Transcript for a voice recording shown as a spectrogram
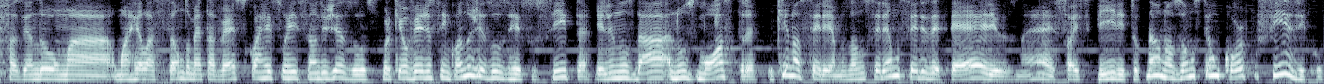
fazendo uma, uma relação do metaverso com a ressurreição de Jesus. Porque eu vejo assim, quando Jesus ressuscita, ele nos dá, nos mostra o que nós seremos. Nós não seremos seres etéreos, né? Só espírito. Não, nós vamos ter um corpo físico.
